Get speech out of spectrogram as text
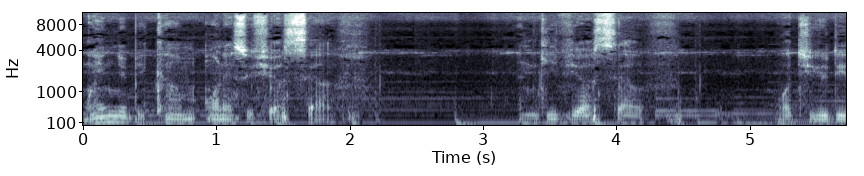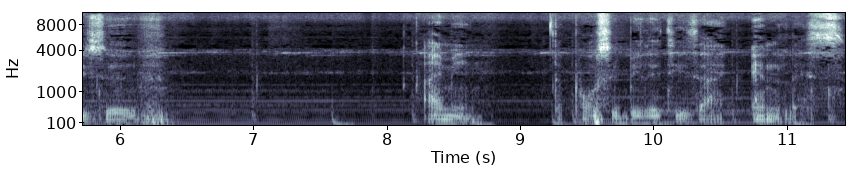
When you become honest with yourself and give yourself what you deserve, I mean, the possibilities are endless.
